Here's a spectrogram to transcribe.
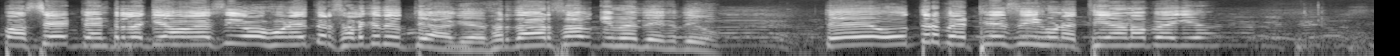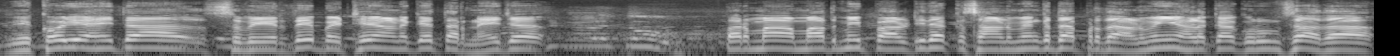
ਪਾਸੇ ਟੈਂਟ ਲੱਗਿਆ ਹੋਇਆ ਸੀ ਉਹ ਹੁਣ ਇੱਧਰ ਸੜਕ ਦੇ ਉੱਤੇ ਆ ਗਿਆ। ਸਰਦਾਰ ਸਾਹਿਬ ਕਿਵੇਂ ਦੇਖਦੇ ਹੋ? ਤੇ ਉਧਰ ਬੈਠੇ ਸੀ, ਹੁਣ ਇੱਥੇ ਆਣਾ ਪੈ ਗਿਆ। ਵੇਖੋ ਜੀ, ਅਸੀਂ ਤਾਂ ਸਵੇਰ ਦੇ ਬੈਠੇ ਆਣ ਕੇ ਧਰਨੇ 'ਚ। ਪਰ ਮੈਂ ਆਮ ਆਦਮੀ ਪਾਰਟੀ ਦਾ ਕਿਸਾਨ ਵਿੰਗ ਦਾ ਪ੍ਰਧਾਨ ਵੀ ਹਲਕਾ ਗੁਰੂ ਸਾਹਿਬ ਦਾ।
